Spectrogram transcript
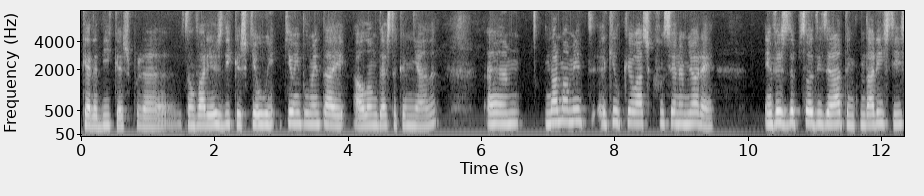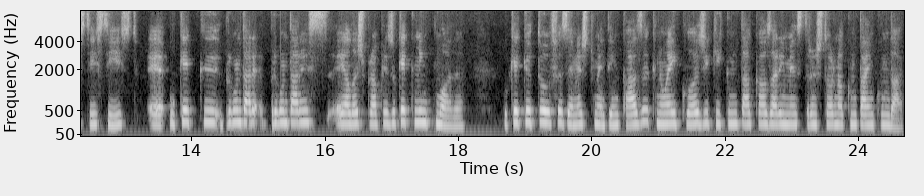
que era dicas para. São várias dicas que eu, que eu implementei ao longo desta caminhada. Um, normalmente aquilo que eu acho que funciona melhor é, em vez da pessoa dizer, ah, tenho que mudar isto, isto, isto e isto, é o que é que perguntar, perguntarem-se a elas próprias o que é que me incomoda, o que é que eu estou a fazer neste momento em casa que não é ecológico e que me está a causar imenso transtorno ou que me está a incomodar.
